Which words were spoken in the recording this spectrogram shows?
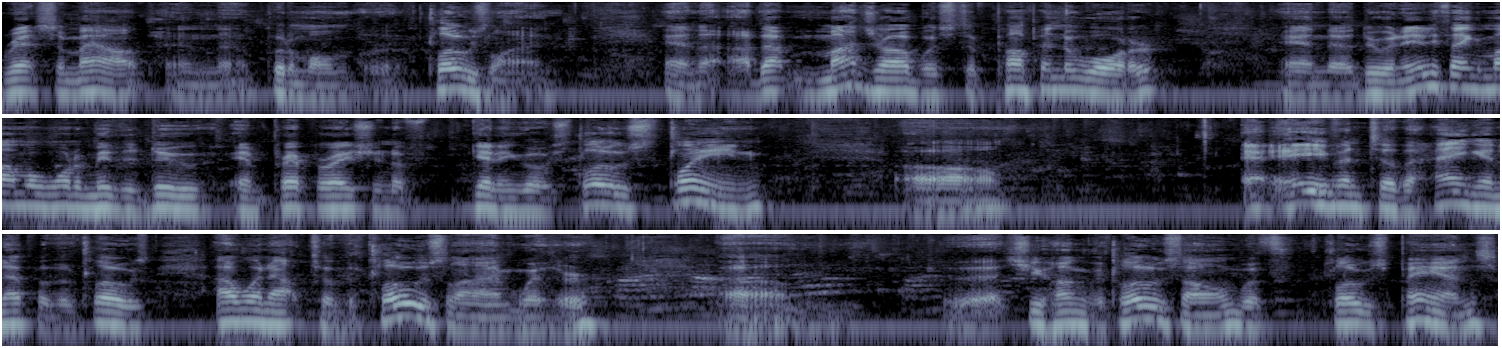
rinse them out and uh, put them on the clothesline. And uh, that my job was to pump in the water and uh, doing anything Mama wanted me to do in preparation of getting those clothes clean. even to the hanging up of the clothes, I went out to the clothesline with her. Um, that she hung the clothes on with clothespins,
